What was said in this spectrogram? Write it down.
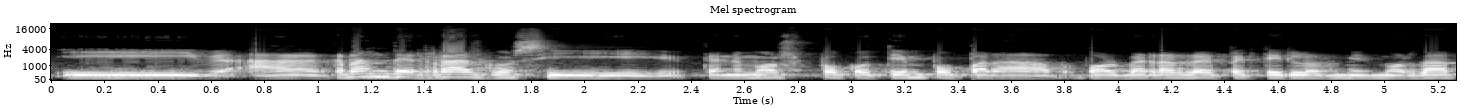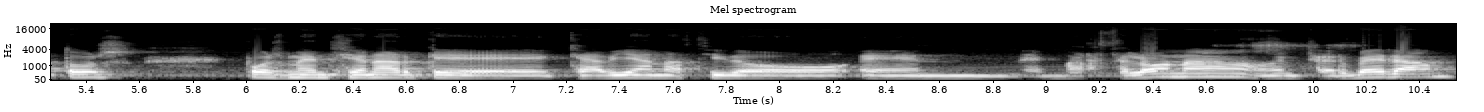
y a grandes rasgos, si tenemos poco tiempo para volver a repetir los mismos datos, pues mencionar que, había nacido en, en Barcelona o en Cervera,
